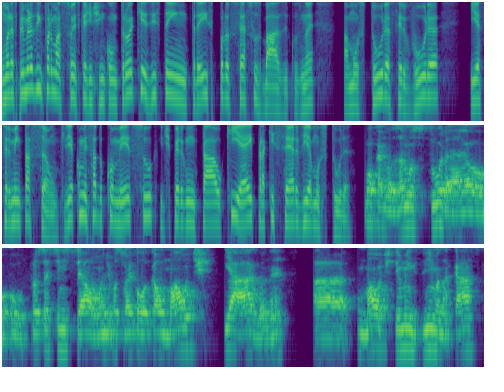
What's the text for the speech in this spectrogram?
uma das primeiras informações que a gente encontrou é que existem três processos básicos, né? A mostura, a fervura e a fermentação. Queria começar do começo e te perguntar o que é e para que serve a mostura. Bom, Carlos, a mostura é o, o processo inicial onde você vai colocar o malte e a água, né? A, o malte tem uma enzima na casca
